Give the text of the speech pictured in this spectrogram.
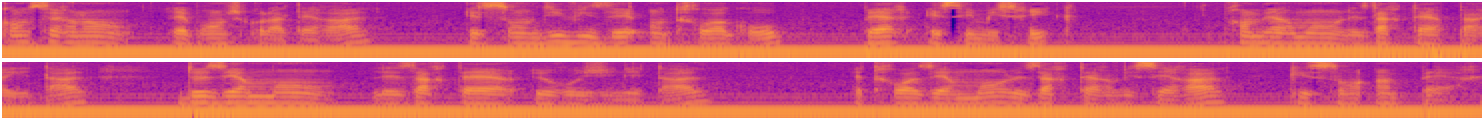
Concernant les branches collatérales, elles sont divisées en trois groupes, pairs et symétriques. Premièrement, les artères pariétales, deuxièmement, les artères urogénitales, et troisièmement, les artères viscérales qui sont impaires.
